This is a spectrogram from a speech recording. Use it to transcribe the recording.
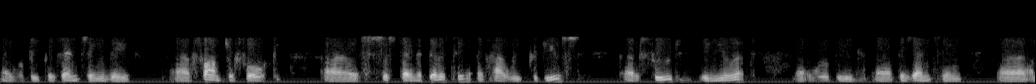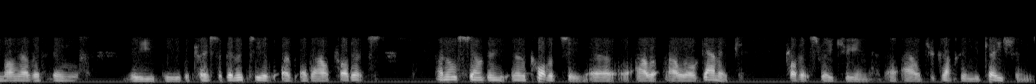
we'll be presenting the farm to fork sustainability of how we produce food in Europe will be uh, presenting, uh, among other things, the, the, the traceability of, of, of, our products and also the uh, quality, our, our organic products regime, our geographical indications,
